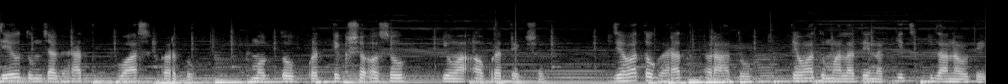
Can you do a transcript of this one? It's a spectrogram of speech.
देव तुमच्या घरात वास करतो. मग तो प्रत्यक्ष असो किंवा अप्रत्यक्ष. जेव्हा तो घरात राहतो तेव्हा तुम्हाला ते नक्कीच जाणवते.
